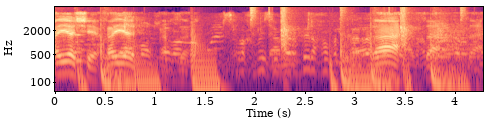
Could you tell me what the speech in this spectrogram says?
هيا الشيخ هيا صح صح صح.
